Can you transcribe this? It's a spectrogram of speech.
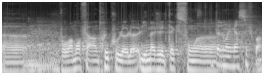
Euh, pour vraiment faire un truc où l'image et le texte sont. euh, Totalement immersif, quoi.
